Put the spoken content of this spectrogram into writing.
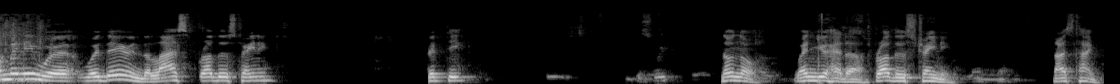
How many were, were there in the last brothers training? 50? This week? No, no. When you had a brothers training last time?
